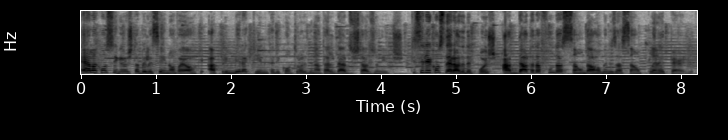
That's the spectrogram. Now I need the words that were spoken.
ela conseguiu estabelecer em Nova York a primeira clínica de controle de natalidade dos Estados Unidos, que seria considerada depois a data da fundação da organização Planned Parenthood.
